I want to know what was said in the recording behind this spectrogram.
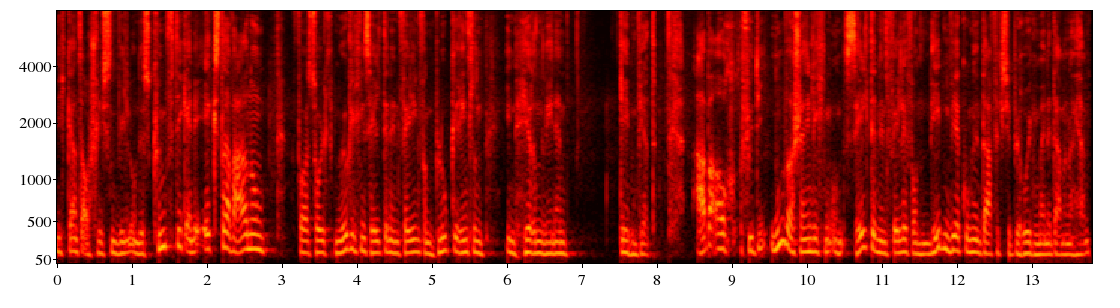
nicht ganz ausschließen will und es künftig eine Extrawarnung vor solch möglichen seltenen Fällen von Blutgerinnseln in Hirnvenen geben wird. Aber auch für die unwahrscheinlichen und seltenen Fälle von Nebenwirkungen darf ich Sie beruhigen, meine Damen und Herren.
